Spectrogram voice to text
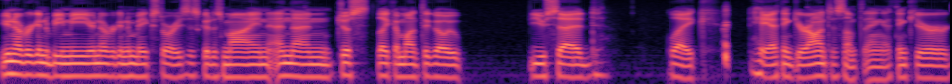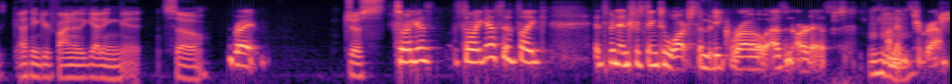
you're never going to be me you're never going to make stories as good as mine and then just like a month ago you said like hey i think you're onto something i think you're i think you're finally getting it so Right. Just So I guess so I guess it's like it's been interesting to watch somebody grow as an artist on Mhm. Instagram.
